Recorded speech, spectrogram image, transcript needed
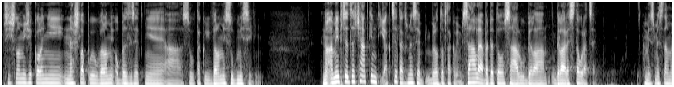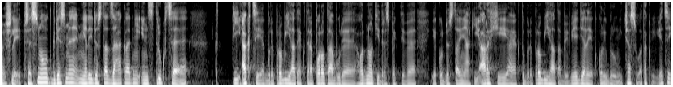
přišlo mi, že kolem něj našlapují velmi obezřetně a jsou takový velmi submisivní. No a my před začátkem té akce, tak jsme se, bylo to v takovém sále a vedle toho sálu byla, byla restaurace. My jsme se tam šli přesnout, kde jsme měli dostat základní instrukce k té akci, jak bude probíhat, jak teda porota bude hodnotit, respektive jako dostali nějaký archy a jak to bude probíhat, aby věděli, jak kolik budou mít času a takové věci.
